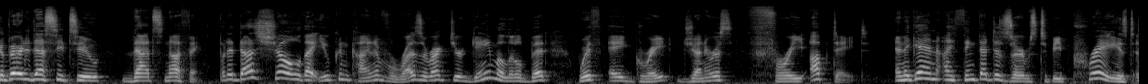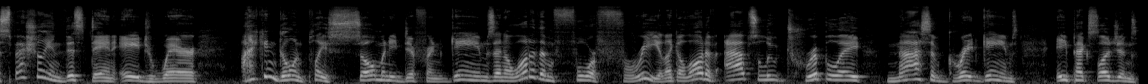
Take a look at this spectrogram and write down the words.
Compared to Destiny 2, that's nothing. But it does show that you can kind of resurrect your game a little bit with a great, generous, free update. And again, I think that deserves to be praised, especially in this day and age where I can go and play so many different games and a lot of them for free. Like a lot of absolute AAA, massive, great games. Apex Legends,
